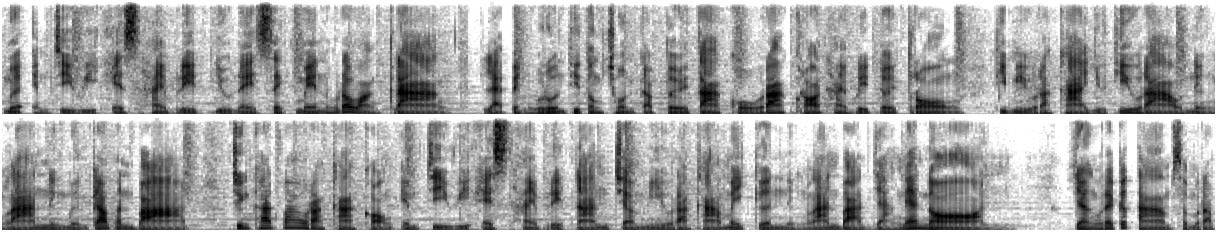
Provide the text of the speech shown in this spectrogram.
เมื่อ MG VS Hybrid อยู่ในเซกเมนต์ระหว่างกลาง และเป็นรุ่นที่ต้องชนกับ Toyota Corolla Cross Hybrid โดยตรง ที่มีราคาอยู่ที่ราว1,19,000 บาท จึงคาดว่าราคาของ MG VS Hybrid นั้นจะมีราคาไม่เกิน 1 ล้านบาทอย่างแน่นอนอย่างไรก็ตามสำหรับ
